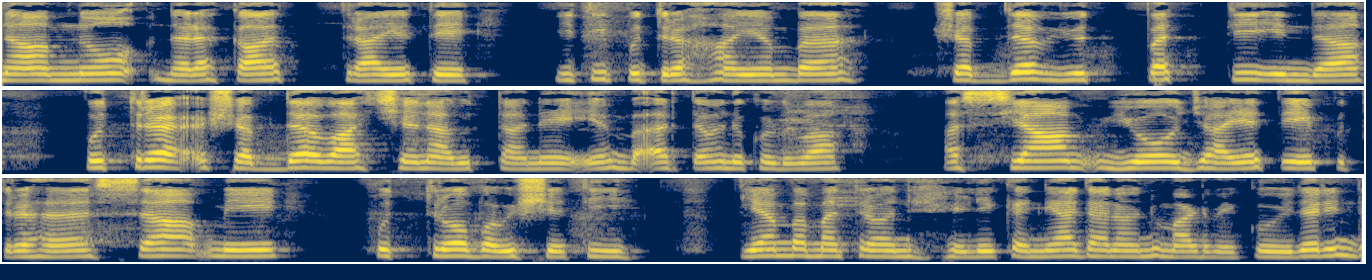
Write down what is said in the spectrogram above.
ನಾಮ್ನೋ ನರಕಾತ್ರಾಯತೆ ಇತಿ ಪುತ್ರ ಎಂಬ ಶಬ್ದವ್ಯುತ್ಪತ್ತಿಯಿಂದ ಪುತ್ರ ಶಬ್ದವಾಚ್ಯನಾಗುತ್ತಾನೆ ಎಂಬ ಅರ್ಥವನ್ನು ಕೊಡುವ ಅಸ್ಯಾಂ ಯೋ ಜಾಯತೆ ಪುತ್ರ ಸ ಮೇ ಪುತ್ರೋ ಭವಿಷ್ಯತಿ ಎಂಬ ಮಂತ್ರವನ್ನು ಹೇಳಿ ಕನ್ಯಾದಾನವನ್ನು ಮಾಡಬೇಕು. ಇದರಿಂದ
